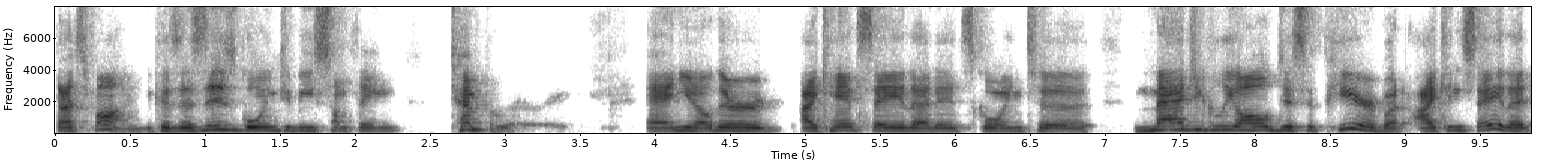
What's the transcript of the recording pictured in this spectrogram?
that's fine because this is going to be something temporary. And you know, there I can't say that it's going to magically all disappear, but I can say that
